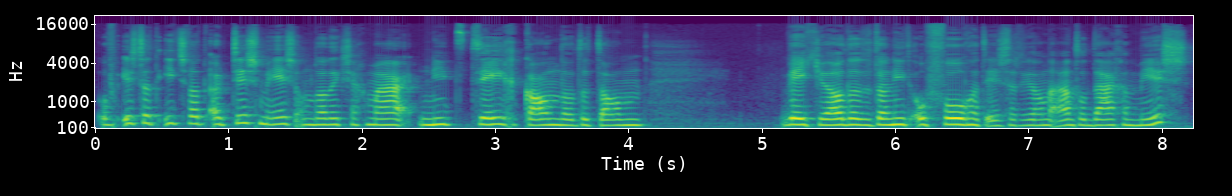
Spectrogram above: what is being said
Of is dat iets wat autisme is, omdat ik zeg maar niet tegen kan dat het dan, weet je wel, dat het dan niet opvolgend is, dat ik dan een aantal dagen mis.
